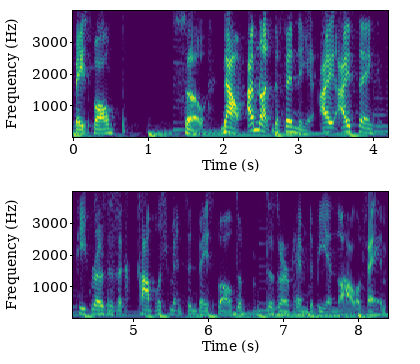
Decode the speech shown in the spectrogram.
baseball. So now I'm not defending it. I, I think Pete Rose's accomplishments in baseball de- deserve him to be in the Hall of Fame,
